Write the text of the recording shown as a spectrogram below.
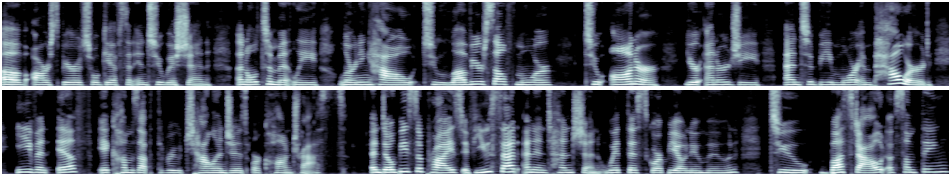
of our spiritual gifts and intuition, and ultimately learning how to love yourself more, to honor your energy, and to be more empowered, even if it comes up through challenges or contrasts. And don't be surprised if you set an intention with this Scorpio new moon to bust out of something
